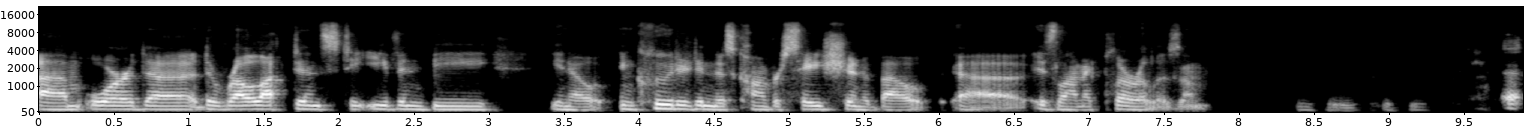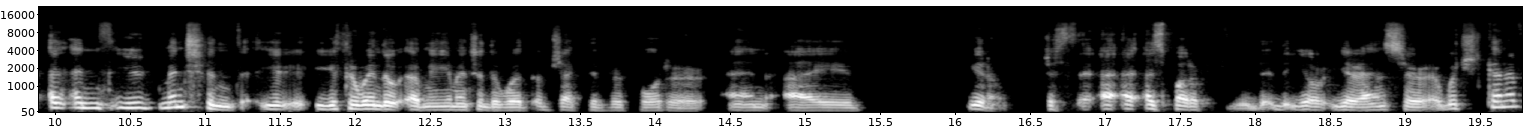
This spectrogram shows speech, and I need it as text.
um, or the the reluctance to even be you know included in this conversation about uh, Islamic pluralism. Mm-hmm, mm-hmm. And, and, you mentioned you, you threw in the I mean you mentioned the word objective reporter and I you know just as part of the, your your answer which kind of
